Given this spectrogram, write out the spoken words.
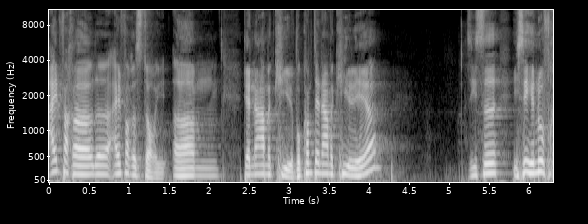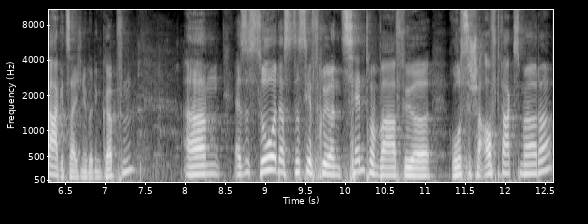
einfache, äh, einfache Story. Ähm, der Name Kiel. Wo kommt der Name Kiel her? Siehst du, ich sehe hier nur Fragezeichen über den Köpfen. Ähm, es ist so, dass das hier früher ein Zentrum war für russische Auftragsmörder.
